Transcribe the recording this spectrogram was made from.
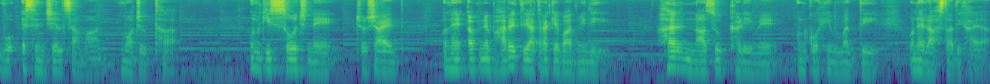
वो एसेंशियल सामान मौजूद था। उनकी सोच ने, जो शायद उन्हें अपने भारत यात्रा के बाद मिली, हर नाजुक घड़ी में उनको हिम्मत दी, उन्हें रास्ता दिखाया।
